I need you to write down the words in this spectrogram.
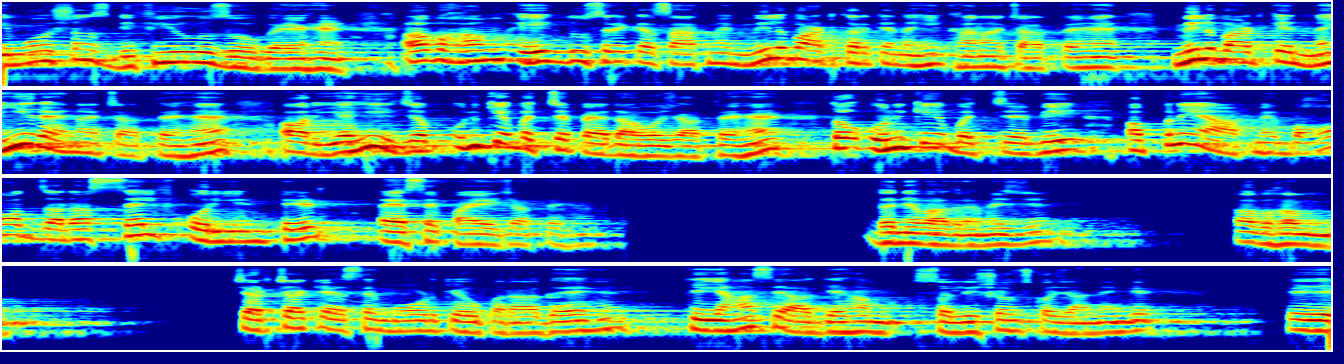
इमोशंस डिफ्यूज़ हो गए हैं। अब हम एक दूसरे के साथ में मिल बांट करके नहीं खाना चाहते हैं मिल बांट के नहीं रहना चाहते हैं, और यही जब उनके बच्चे पैदा हो जाते हैं तो उनके बच्चे भी अपने आप में बहुत ज़्यादा सेल्फ ओरिएंटेड ऐसे पाए जाते हैं। धन्यवाद रमेश जी। अब हम चर्चा के ऐसे मोड के ऊपर आ गए हैं। कि यहाँ से आगे हम सॉल्यूशंस को जानेंगे कि ये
